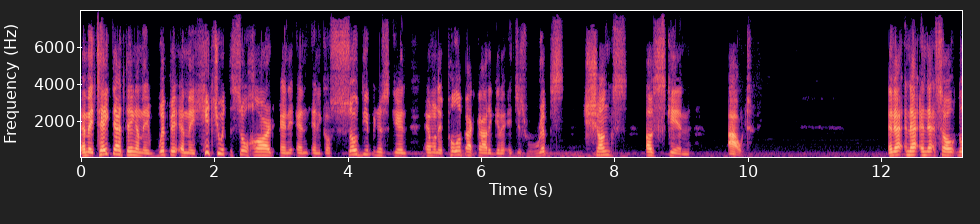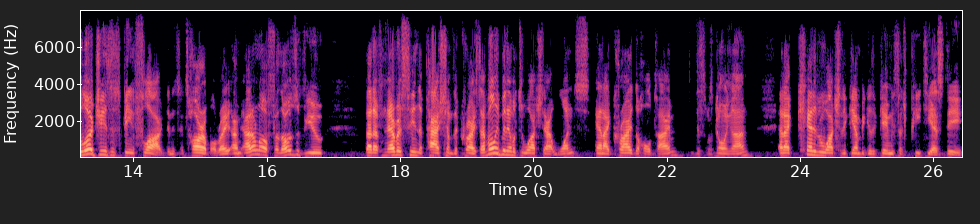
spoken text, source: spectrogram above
and they take that thing and they whip it and they hit you with it so hard and, and, and it goes so deep in your skin and when they pull it back out again it just rips chunks of skin out and that and that, and that so the lord jesus being flogged and it's, it's horrible right I, mean, I don't know for those of you that have never seen the passion of the christ i've only been able to watch that once and i cried the whole time this was going on and i can't even watch it again because it gave me such ptsd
